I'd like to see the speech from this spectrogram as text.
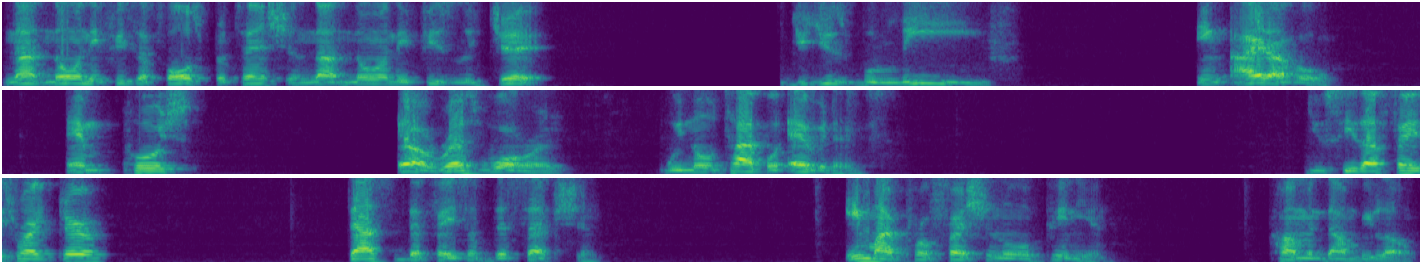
not knowing if it's a false pretension, not knowing if it's legit. You just believe in Idaho and push a arrest warrant with no type of evidence. You see that face right there? That's the face of deception. In my professional opinion, comment down below.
